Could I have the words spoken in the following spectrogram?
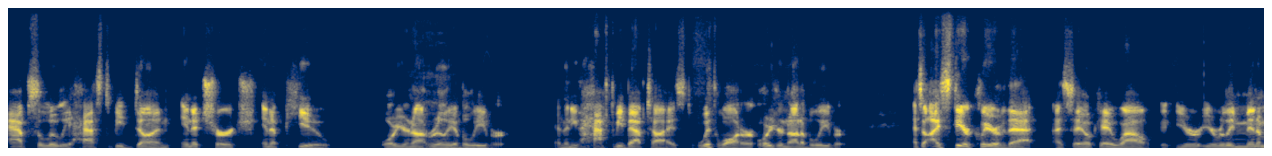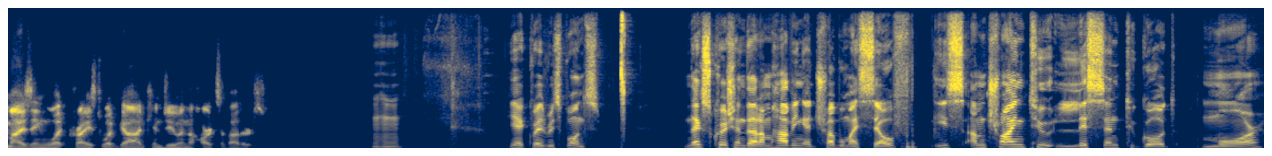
absolutely has to be done in a church, in a pew, or you're not really a believer. And then you have to be baptized with water, or you're not a believer. And so I steer clear of that. I say, okay, wow, you're you're really minimizing what Christ, what God can do in the hearts of others. Mm-hmm. Yeah, great response. Next question that I'm having a trouble myself is I'm trying to listen to God more.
